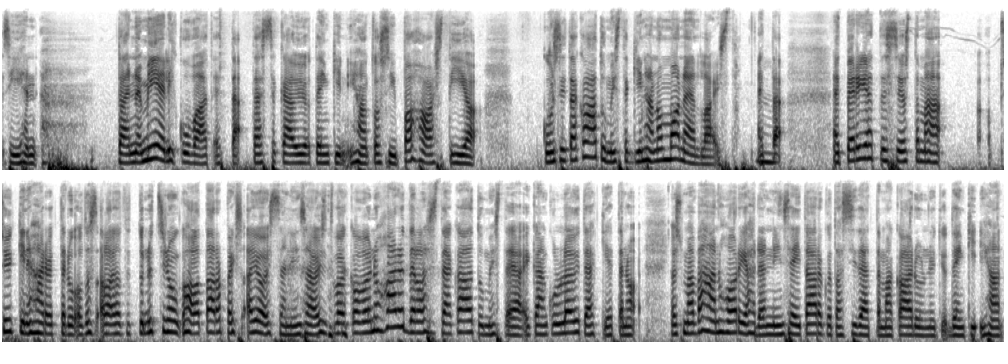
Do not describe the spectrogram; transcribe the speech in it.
siihen, tai ne mielikuvat, että tässä käy jotenkin ihan tosi pahasti ja kun sitä kaatumistakinhan on monenlaista. Mm. Että, että periaatteessa jos tämä psyykkinen harjoittelu oltaisiin aloitettu nyt sinun kohdalla tarpeeksi ajoissa, niin sä olisit vaikka voinut harjoitella sitä kaatumista ja ikään kuin löytääkin, että no, jos mä vähän horjahdan, niin se ei tarkoita sitä, että mä kaadun nyt jotenkin ihan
